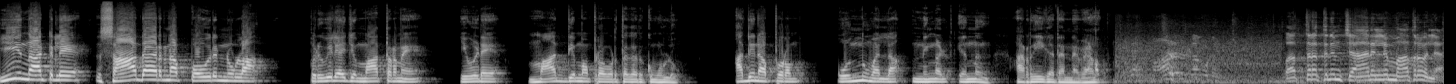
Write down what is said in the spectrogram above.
ഈ നാട്ടിലെ സാധാരണ പൗരനുള്ള പ്രിവിലേജ് മാത്രമേ ഇവിടെ മാധ്യമ പ്രവർത്തകർക്കുമുള്ളൂ. അതിനപ്പുറം ഒന്നുമല്ല നിങ്ങൾ എന്ന് അറിയുക തന്നെ വേണം. പത്രത്തിനും ചാനലിനും മാത്രമല്ല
